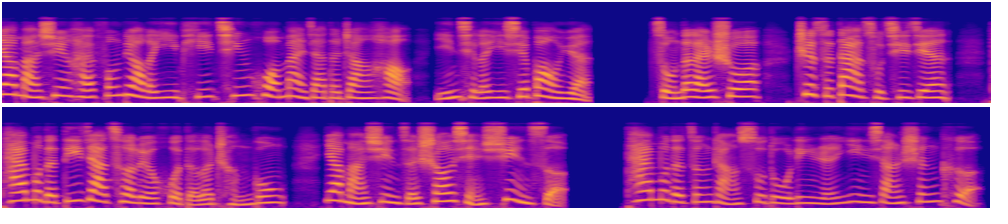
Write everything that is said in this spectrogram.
亚马逊还封掉了一批清货卖家的账号，引起了一些抱怨。总的来说，这次大促期间，Temu 的低价策略获得了成功，亚马逊则稍显逊色。Temu 的增长速度令人印象深刻。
